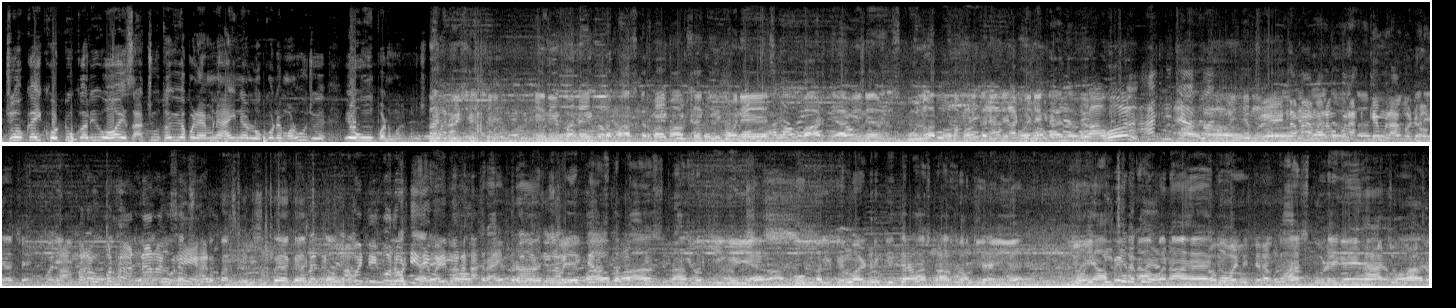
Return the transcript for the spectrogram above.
જો કંઈ ખોટું કર્યું હોય સાચું થયું હોય પણ એમણે આવીને લોકોને મળવું જોઈએ એવું હું પણ માનું છું. એની પણ એક તપાસ કરવામાં આવશે કે કોને બહારથી આવીને સ્કૂલમાં તોડફોડ કરી છે કોઈને કાયદા રાહુલ! તમે અમારા ઉપર કેમ રાખો છો કર્યા છે અમારા ઉપર તો હાથ ના રાખો ને યાર આ ભાઈ ટેકો થોડી છે ભાઈ મારા क्राइम ब्रांच के पास तपास ट्रांसफर की गई है वो कल के मर्डर की तपास ट्रांसफर की गई है जो यहाँ पे बना बना है जो कांच तोड़े गए हैं और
